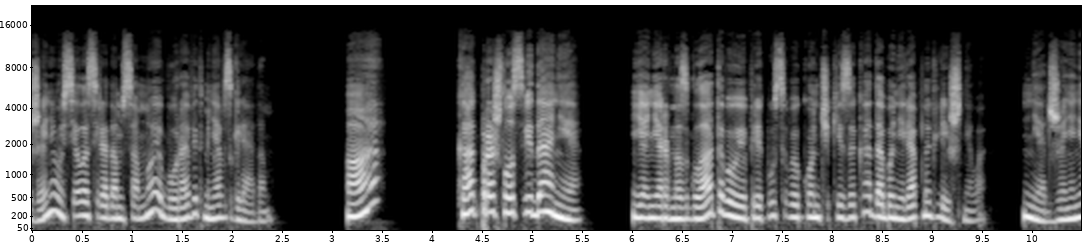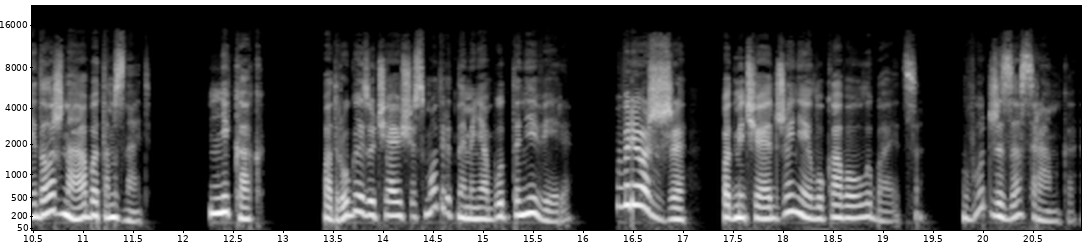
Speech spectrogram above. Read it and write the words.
Женя уселась рядом со мной и буравит меня взглядом. «А? Как прошло свидание?» Я нервно сглатываю и прикусываю кончик языка, дабы не ляпнуть лишнего. Нет, Женя не должна об этом знать. Никак. Подруга изучающе смотрит на меня, будто не веря. Врешь же, подмечает Женя и лукаво улыбается. Вот же засранка.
